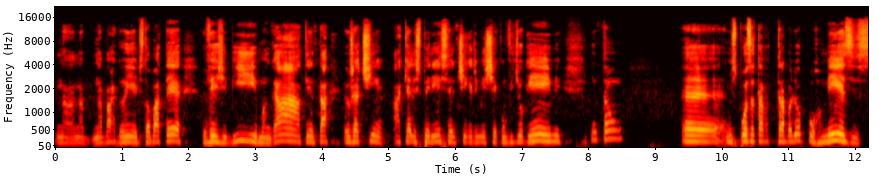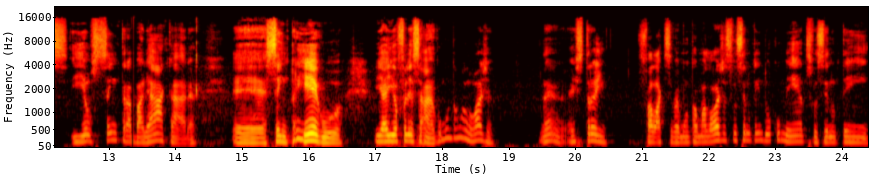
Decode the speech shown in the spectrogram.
na, na, na barganha de Taubaté, ver gibi, mangá, tentar. Eu já tinha aquela experiência antiga de mexer com videogame. Então, é, minha esposa tava, trabalhou por meses e eu sem trabalhar, cara, é, sem emprego. E aí eu falei assim: ah, vou montar uma loja. Né? É estranho falar que você vai montar uma loja se você não tem documentos, se você não tem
